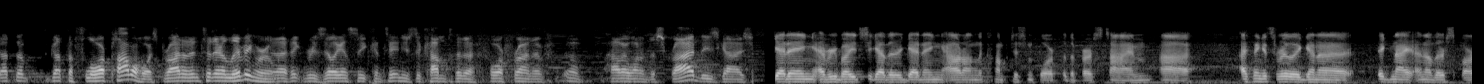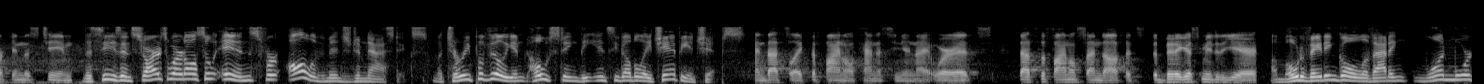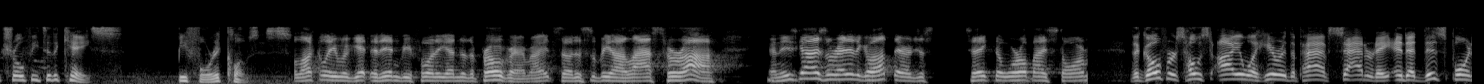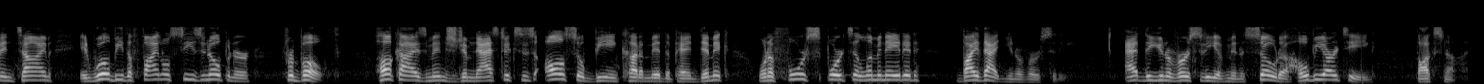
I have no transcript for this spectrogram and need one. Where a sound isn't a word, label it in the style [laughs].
got the got the floor pommel horse, brought it into their living room. And I think resiliency continues to come to the forefront of, of how I want to describe these guys. Getting everybody together, getting out on the competition floor for the first time. Uh, I think it's really going to ignite another spark in this team. The season starts where it also ends for all of men's gymnastics. Maturi Pavilion hosting the NCAA championships. And that's like the final kind of senior night where it's that's the final send off. It's the biggest meet of the year. A motivating goal of adding one more trophy to the case before it closes. Luckily, we're getting it in before the end of the program, right? So this will be our last hurrah. And these guys are ready to go out there and just take the world by storm. The Gophers host Iowa here at the PAV Saturday, and at this point in time, it will be the final season opener for both. Hawkeyes men's gymnastics is also being cut amid the pandemic, one of four sports eliminated by that university. At the University of Minnesota, Hobie Artigue, Fox 9.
